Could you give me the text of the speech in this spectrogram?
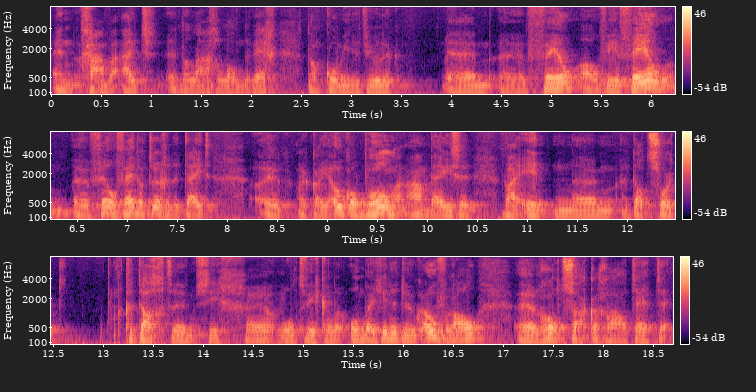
En gaan we uit de lage landen weg, dan kom je natuurlijk ehm, eh, veel, alweer veel, eh, veel verder terug in de tijd. Eh, kan je ook al bronnen aanwijzen waarin ehm, dat soort gedachten zich Mhm. ontwikkelen. Omdat je natuurlijk overal eh, rotzakken gehad hebt,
